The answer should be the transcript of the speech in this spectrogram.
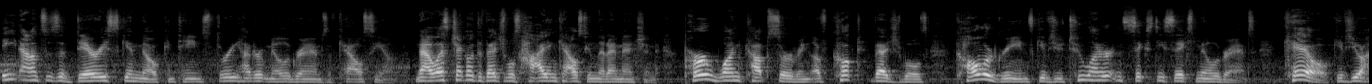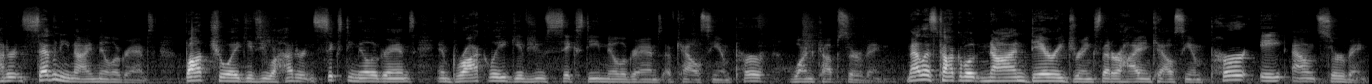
8 ounces of dairy skim milk contains 300 milligrams of calcium. Now let's check out the vegetables high in calcium that I mentioned. Per one cup serving of cooked vegetables, collard greens gives you 266 milligrams. Kale gives you 179 milligrams. Bok choy gives you 160 milligrams, and broccoli gives you 60 milligrams of calcium per one cup serving. Now let's talk about non-dairy drinks that are high in calcium per eight ounce serving.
